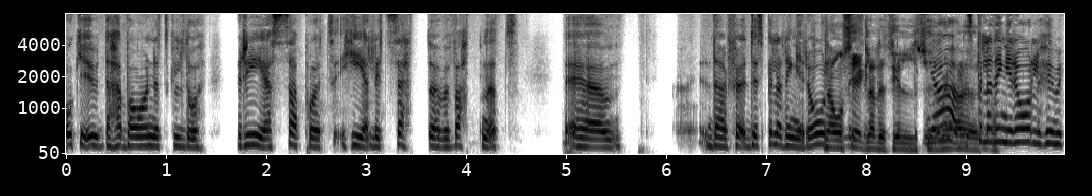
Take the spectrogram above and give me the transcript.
Och det här barnet skulle då resa på ett heligt sätt över vattnet. Eh, därför, det spelade ingen roll. När hon seglade till Sydamerika? Ja, det spelade ingen roll hur,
